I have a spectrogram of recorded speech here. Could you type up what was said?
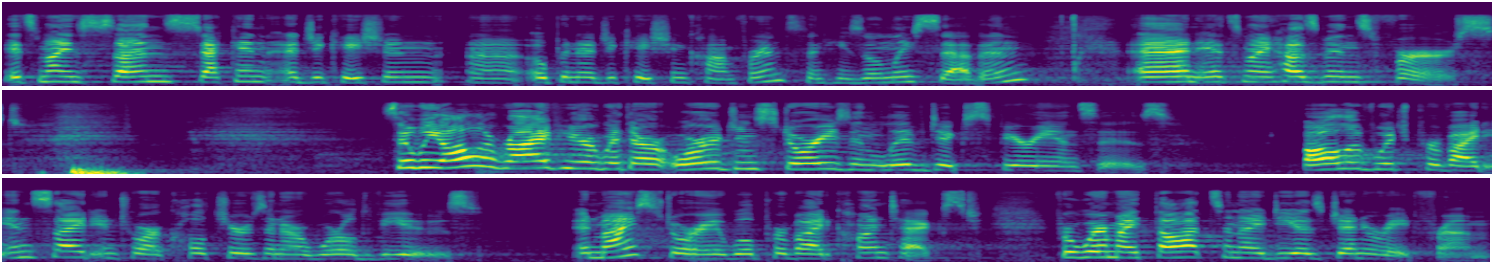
It's my son's second education, uh, open education conference, and he's only seven. And it's my husband's first. So we all arrive here with our origin stories and lived experiences, all of which provide insight into our cultures and our worldviews. And my story will provide context for where my thoughts and ideas generate from.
